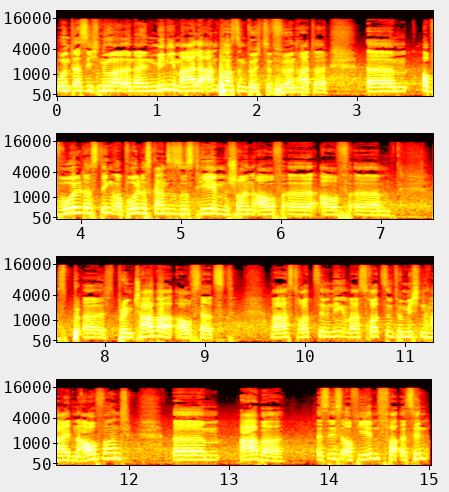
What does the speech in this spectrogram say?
und dass ich nur eine minimale Anpassung durchzuführen hatte. Ähm, obwohl das Ding, obwohl das ganze System schon auf, äh, auf ähm, Sp äh, Spring Java aufsetzt, war es trotzdem, war es trotzdem für mich ein Heidenaufwand. Ähm, aber es ist auf jeden Fall, es sind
